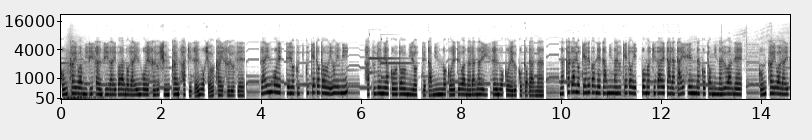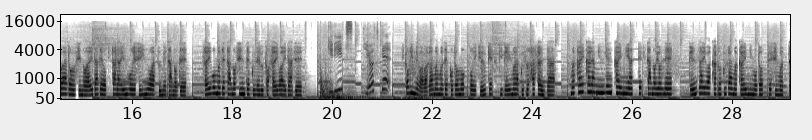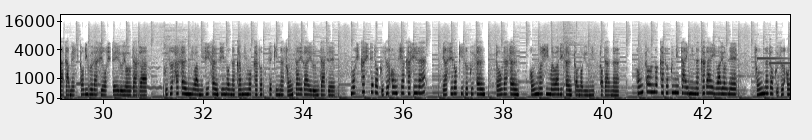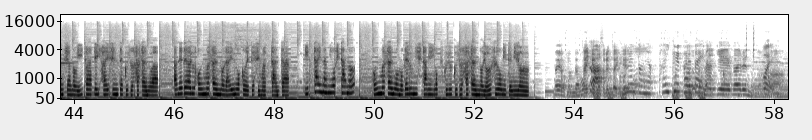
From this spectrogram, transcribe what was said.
今回は2時3時ライバーのライン越えする瞬間8選を紹介するぜ。ライン越えってよく聞くけどどういう意味？発言や行動によって他人の超えてはならない一線を越えることだな。仲が良ければネタになるけど一歩間違えたら大変なことになるわね。今回はライバー同士の間で起きたライン越えシーンを集めたので、最後まで楽しんでくれると幸いだぜ。起立気をつけ一人目はわがままで子供っぽい吸血鬼ゲーマークズハさんだ。魔界から人間界にやってきたのよね。現在は家族が魔界に戻ってしまったため一人暮らしをしているようだが、クズハさんには2時3時の中にも家族的な存在がいるんだぜ。もしかしてドクズ本社かしら？八代木づくさん、ドーラさん、本間ひまわりさんとのユニットだな。本当の家族みたいに仲がいいわよね。そんなドクズ本社の e パーティー配信でクズハさんは、姉である本間さんのラインを超えてしまったんだ。一体何をしたの？本間さんをモデルにしたミーを作るクズハさんの様子を見てみよう。まあでもこんなもん体型する体コメン型トに体型変えたいな。体型変えれんのか。おい。な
